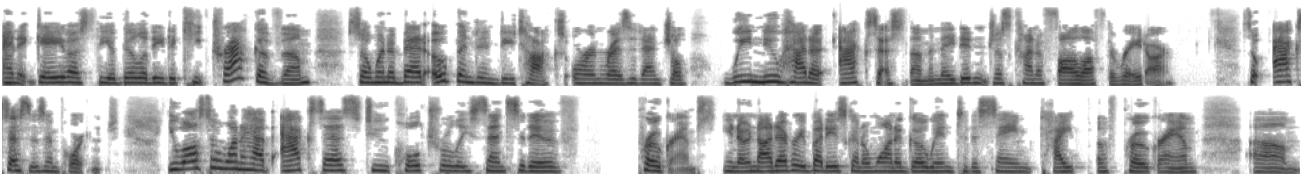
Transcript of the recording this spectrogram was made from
and it gave us the ability to keep track of them. So when a bed opened in detox or in residential we knew how to access them and they didn't just kind of fall off the radar so access is important. You also want to have access to culturally sensitive programs. You know not everybody's going to want to go into the same type of program. Um,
